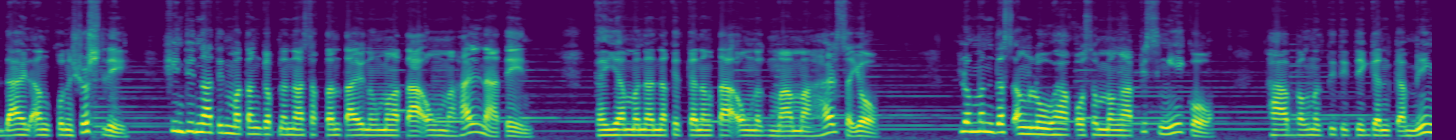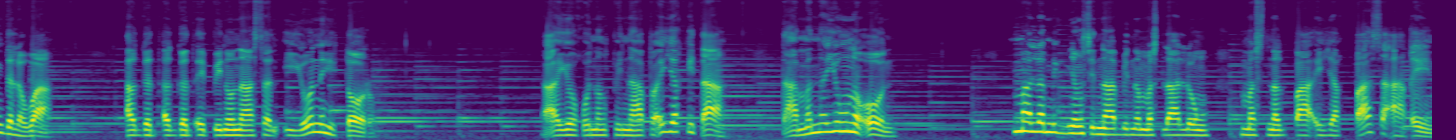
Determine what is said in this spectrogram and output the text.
Dahil ang consciously, hindi natin matanggap na nasaktan tayo ng mga taong mahal natin. Kaya mananakit ka ng taong nagmamahal sa'yo. Lumandas ang luha ko sa mga pisngi ko habang nagtititigan kaming dalawa. Agad-agad ay pinunasan iyon ni Hector. Ayoko nang pinapaiyak kita. Tama na yung noon. Malamig niyang sinabi na mas lalong mas nagpaiyak pa sa akin.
